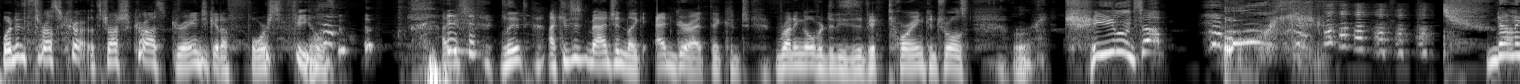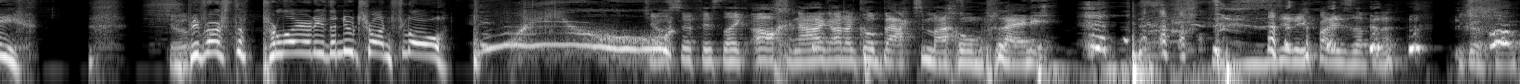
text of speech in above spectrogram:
When did Thrust Thrushcross Grange get a force field? I, just, I can just imagine like Edgar at the running over to these Victorian controls. Shields up, Nelly. Jo- Reverse the polarity of the neutron flow. Joseph is like, oh, now I gotta go back to my home planet. and he rises up in a microphone.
